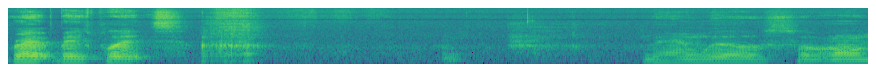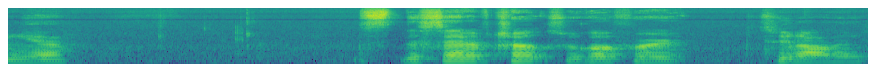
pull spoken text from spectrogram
Red base plates. Bearing wheels. So um yeah. The set of trucks will go for two dollars.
